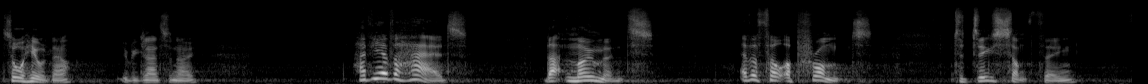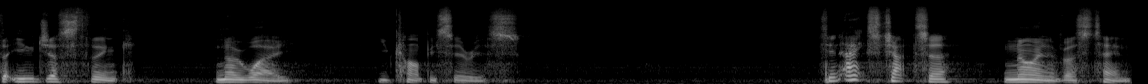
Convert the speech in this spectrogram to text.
It's all healed now. You'll be glad to know. Have you ever had that moment, ever felt a prompt to do something that you just think, no way, you can't be serious? See, in Acts chapter 9 and verse 10,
